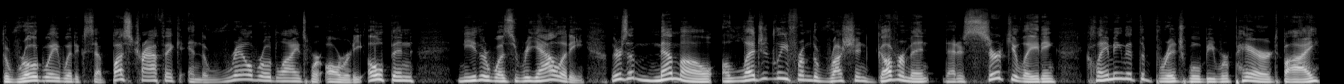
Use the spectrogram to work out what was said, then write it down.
the roadway would accept bus traffic and the railroad lines were already open, neither was reality. There's a memo allegedly from the Russian government that is circulating claiming that the bridge will be repaired by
